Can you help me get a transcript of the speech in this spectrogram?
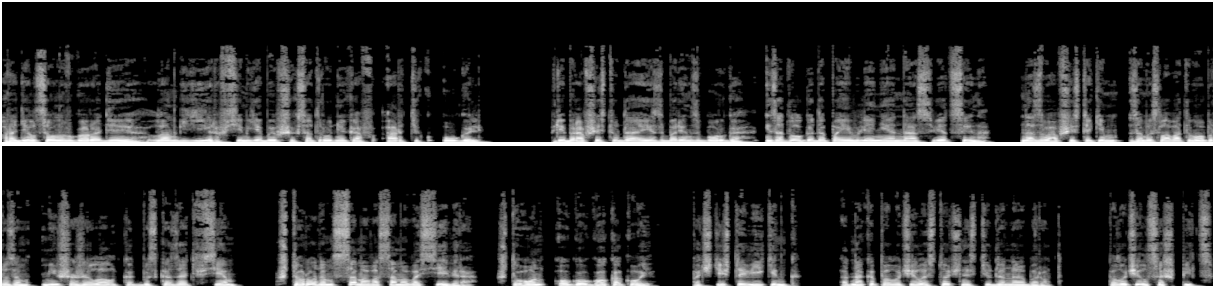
Родился он в городе Лангир в семье бывших сотрудников Артик Уголь, перебравшись туда из Баренцбурга незадолго до появления на свет сына. Назвавшись таким замысловатым образом, Миша желал, как бы сказать всем, что родом с самого-самого севера, что он ого-го какой, почти что викинг, однако получилось точностью да наоборот. Получился шпиц,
